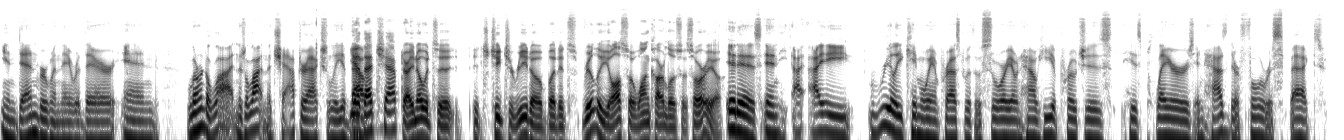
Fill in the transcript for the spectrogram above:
in Denver when they were there, and learned a lot. And there's a lot in the chapter actually about yeah that chapter. I know it's a it's Chicharito, but it's really also Juan Carlos Osorio. It is, and I, I really came away impressed with Osorio and how he approaches his players and has their full respect,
